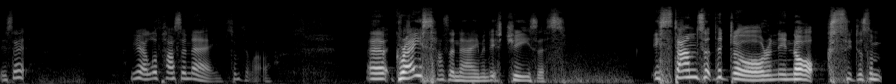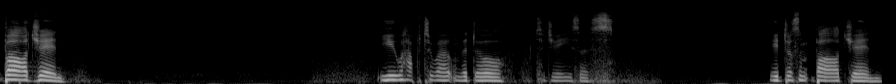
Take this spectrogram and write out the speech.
Is it? Yeah, Love Has a Name, something like that. Uh, Grace has a name, and it's Jesus. He stands at the door and he knocks, he doesn't barge in. You have to open the door to Jesus. He doesn't barge in.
